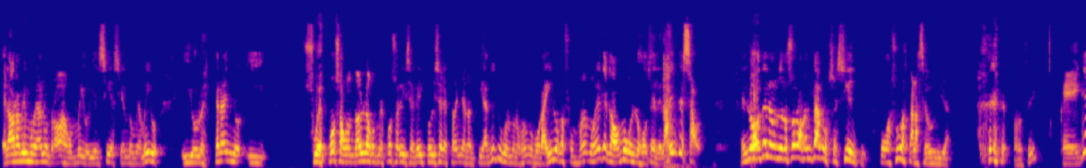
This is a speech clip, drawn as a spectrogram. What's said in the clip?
Él ahora mismo ya no trabaja conmigo y él sigue siendo mi amigo y yo lo extraño y Su esposa, cuando habla con mi esposa, le dice que dice que extraña cantidad de y cuando nos vemos por ahí, lo que formamos es que acabamos con los hoteles. La gente sabe. En los hoteles donde nosotros andamos se siente, porque sube hasta la seguridad. ¿Ah, sí? ¿Qué, ¿Qué,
